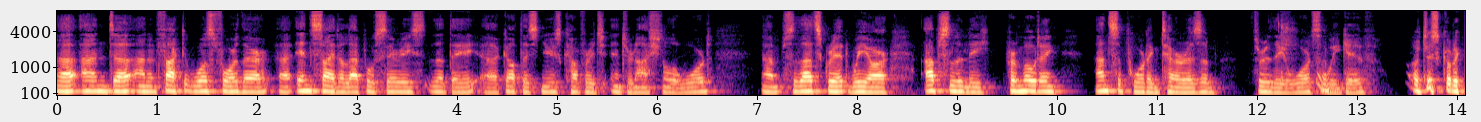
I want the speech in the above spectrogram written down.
Uh, and, uh, and in fact, it was for their uh, Inside Aleppo series that they uh, got this News Coverage International Award. Um, so that's great. We are absolutely promoting and supporting terrorism through the awards that we give. I just got to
